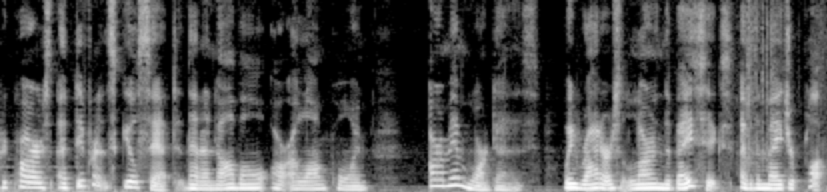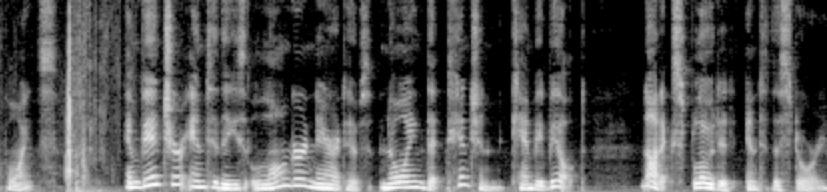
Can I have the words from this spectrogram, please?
requires a different skill set than a novel or a long poem or a memoir does. We writers learn the basics of the major plot points and venture into these longer narratives knowing that tension can be built not exploded into the story.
